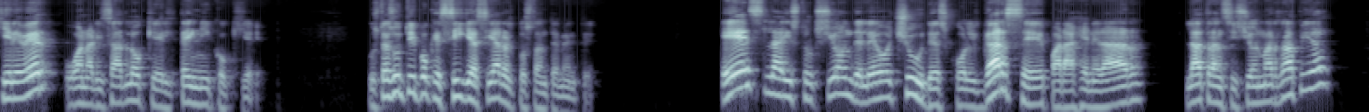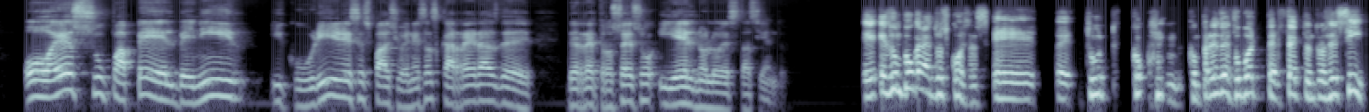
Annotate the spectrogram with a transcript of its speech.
quiere ver o analizar lo que el técnico quiere. Usted es un tipo que sigue a Seattle constantemente. ¿Es la instrucción de Leo Chu descolgarse para generar la transición más rápida? ¿O es su papel venir y cubrir ese espacio en esas carreras de, retroceso y él no lo está haciendo? Eh, es un poco las dos cosas. Eh, eh, tú comprendes el fútbol perfecto, entonces sí,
